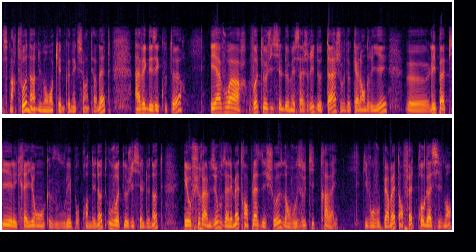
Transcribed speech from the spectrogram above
smartphone, hein, du moment qu'il y a une connexion Internet, avec des écouteurs et avoir votre logiciel de messagerie, de tâches de calendrier, euh, les papiers, les crayons que vous voulez pour prendre des notes, ou votre logiciel de notes. Et au fur et à mesure, vous allez mettre en place des choses dans vos outils de travail qui vont vous permettre en fait progressivement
